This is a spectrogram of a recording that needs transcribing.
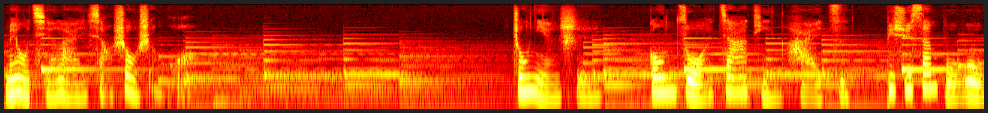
没有钱来享受生活，中年时工作、家庭、孩子必须三不误。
